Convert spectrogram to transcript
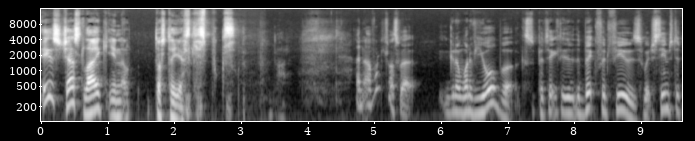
is just like in Dostoevsky's books. And I wanted to ask about you know one of your books, particularly the Bickford Fuse, which seems to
